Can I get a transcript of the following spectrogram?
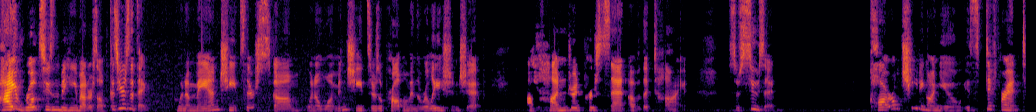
I wrote Susan making about herself because here's the thing: when a man cheats, there's scum. When a woman cheats, there's a problem in the relationship. A hundred percent of the time. So Susan, Karl cheating on you is different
